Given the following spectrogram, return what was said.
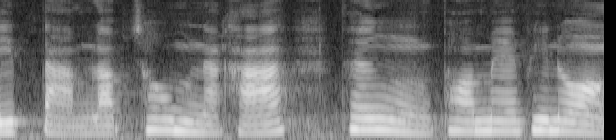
ติดตามรับชมนะคะถึงพ่อแม่พี่น้อง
